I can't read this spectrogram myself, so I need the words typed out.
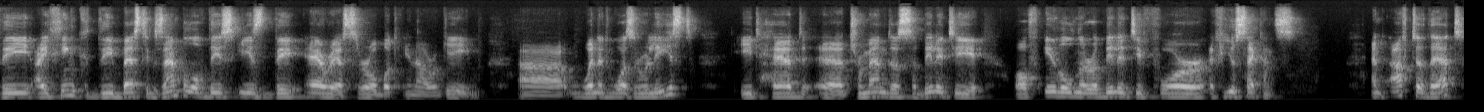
the I think the best example of this is the Ares robot in our game. Uh, when it was released, it had a tremendous ability of invulnerability for a few seconds, and after that,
